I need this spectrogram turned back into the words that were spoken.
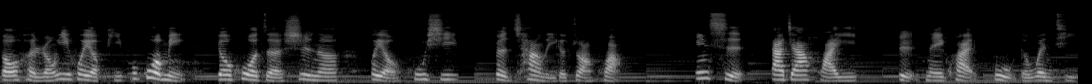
都很容易会有皮肤过敏，又或者是呢，会有呼吸不顺畅的一个状况。因此。大家怀疑是那一块布的问题，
